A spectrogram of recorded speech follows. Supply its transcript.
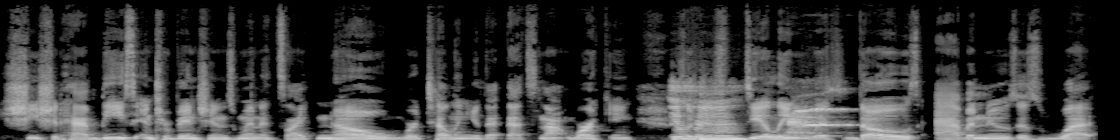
she should have these interventions when it's like, no, we're telling you that that's not working. Mm-hmm. So just mm-hmm. dealing with those avenues is what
